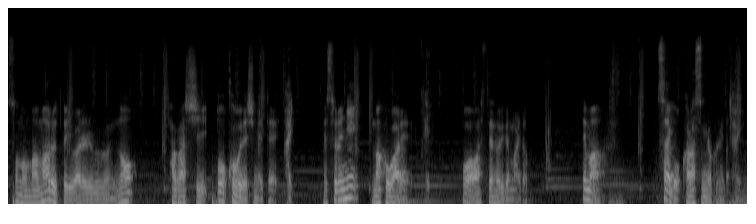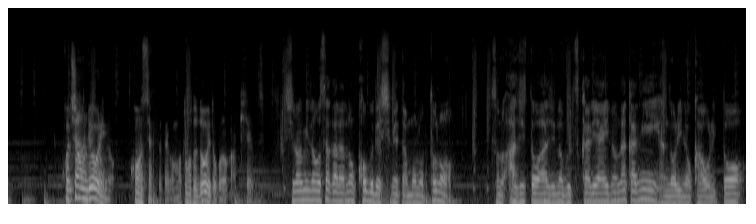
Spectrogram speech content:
そのままると言われる部分の剥がしを昆布で締めて、はいでそれにマコガレを合わせて海苔で巻いたと。で、まあ、最後、からすみをかけた。はいこちらの料理のコンセプトというか、もともとどういうところから来てるんですか？白身のお魚の昆布で締めたものとのその味と味のぶつかり合いの中に海苔の香りと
